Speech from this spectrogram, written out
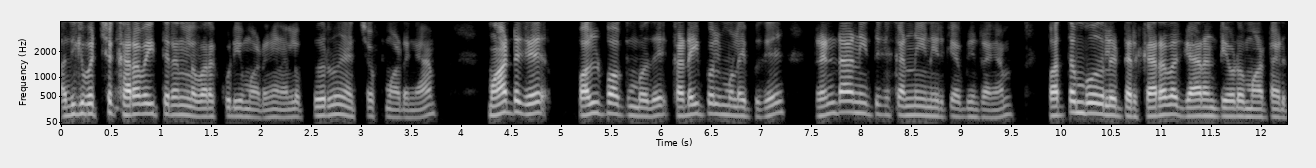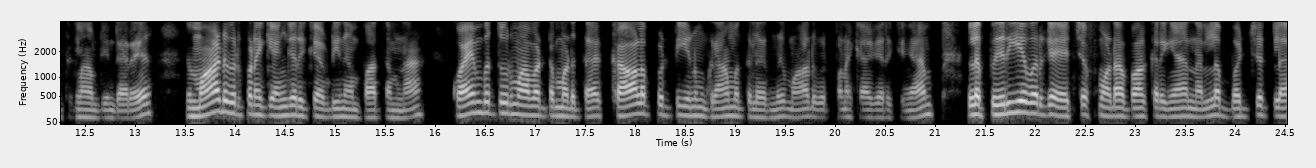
அதிகபட்ச கறவை திறனில் வரக்கூடிய மாடுங்க. நல்ல பெரும் ஹெச்எஃப் மாடுங்க. மாட்டுக்கு பல் பார்க்கும்போது கடைப்பல் முளைப்புக்கு ரெண்டாம் நீத்துக்கு கண்ணு இருக்கு அப்படின்றாங்க. பத்தொம்போது லிட்டர் கறவை கேரண்டியோட மாட்டை எடுத்துக்கலாம் அப்படின்றாரு. இந்த மாடு விற்பனைக்கு எங்கே இருக்குது அப்படின்னு நம்ம பார்த்தோம்னா கோயம்புத்தூர் மாவட்டம் அடுத்த காலப்பட்டி எனும் கிராமத்திலிருந்து மாடு விற்பனைக்காக இருக்குங்க. நல்ல பெரிய வர்க்க ஹெச்எஃப் மாடாக பார்க்குறீங்க நல்ல பட்ஜெட்டில்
